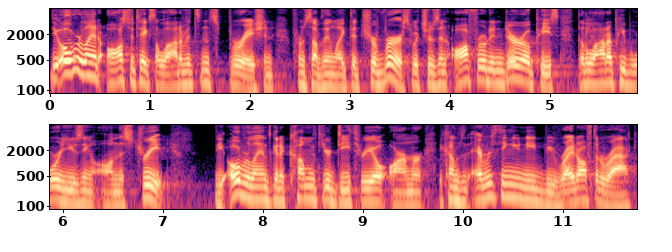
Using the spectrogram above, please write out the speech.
The Overland also takes a lot of its inspiration from something like the Traverse, which was an off-road enduro piece that a lot of people were using on the street. The Overland is going to come with your D3O armor. It comes with everything you need to be right off the rack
